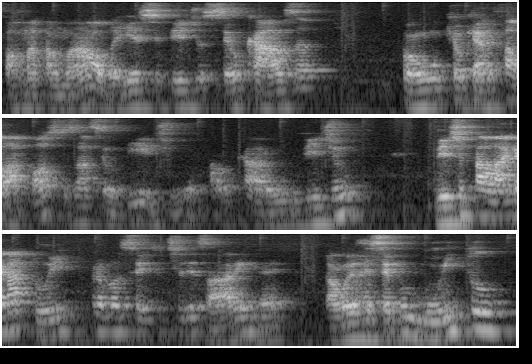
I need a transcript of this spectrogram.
formatar uma aula e esse vídeo seu casa com o que eu quero falar. Posso usar seu vídeo? Eu falo, cara, o vídeo vídeo está lá gratuito para vocês utilizarem, né? Então eu recebo muito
